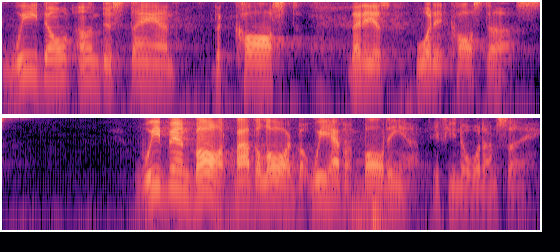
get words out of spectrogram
we don't understand the cost, that is, what it cost us. We've been bought by the Lord, but we haven't bought in, if you know what I'm saying.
